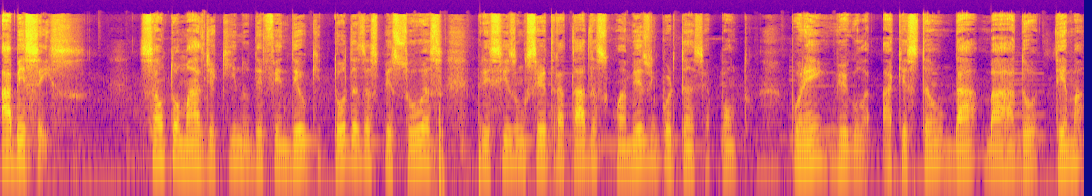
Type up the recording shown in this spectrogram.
AB6. São Tomás de Aquino defendeu que todas as pessoas precisam ser tratadas com a mesma importância. Ponto. Porém, vírgula, a questão da barra do tema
